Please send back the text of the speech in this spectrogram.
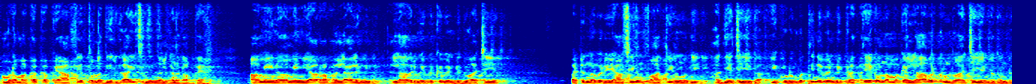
നമ്മുടെ മക്കൾക്കൊക്കെ ആഫിയത്തുള്ള ദീർഘായുസ് നീ നൽകണ റബ്ബെ. ആമീൻ ആമീൻ യാ റബ്ബല്ലാലമീൻ എല്ലാവരും ഇവർക്ക് വേണ്ടി ദുവാ ചെയ്യുക പറ്റുന്നവർ യാസീനും ഫാത്തിയും ഓതി ഹദ്യ ചെയ്യുക. ഈ കുടുംബത്തിന് വേണ്ടി പ്രത്യേകം നമുക്ക് എല്ലാവർക്കും ദുവാ ചെയ്യേണ്ടതുണ്ട്.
